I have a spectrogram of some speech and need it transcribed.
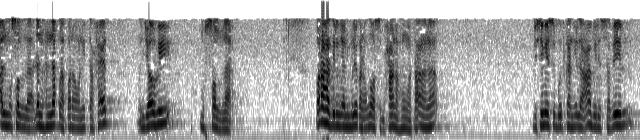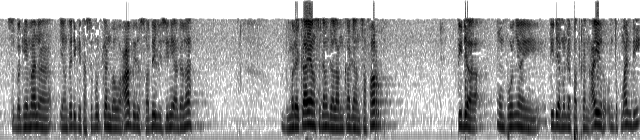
al-musalla dan hendaklah para wanita haid menjauhi musalla. Para hadirin yang dimuliakan Allah Subhanahu wa taala di sini disebutkan ila abiris sabil sebagaimana yang tadi kita sebutkan bahwa abir sabil di sini adalah mereka yang sedang dalam keadaan safar tidak mempunyai tidak mendapatkan air untuk mandi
